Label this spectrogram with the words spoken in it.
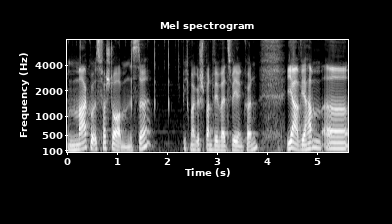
Marco ist verstorben, ist er? Bin ich mal gespannt, wen wir jetzt wählen können. Ja, wir haben. Äh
